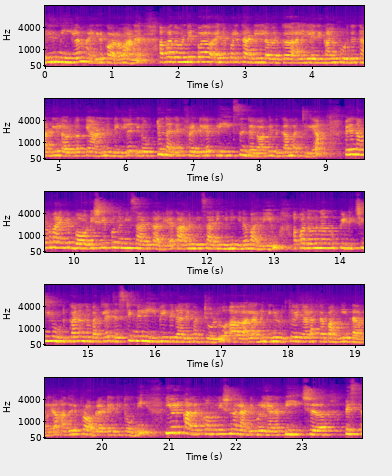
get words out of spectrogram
ഇതിന് നീളം ഭയങ്കര കുറവാണ്. അപ്പൊ അതുകൊണ്ട് ഇപ്പോൾ എന്നെ പോലെ തടിയുള്ളവർക്ക് അല്ലെങ്കിൽ എന്നെക്കാളും കൂടുതൽ തടിയുള്ളവർക്കൊക്കെ ആണെന്നുണ്ടെങ്കിൽ ഇത് ഒട്ടും തന്നെ ഫ്രണ്ടിലെ പ്ലീറ്റ്സ് ഉണ്ടല്ലോ അത് എടുക്കാൻ പറ്റില്ല. പിന്നെ നമുക്ക് ഭയങ്കര ബോഡി ഷേപ്പ് ഒന്നും ഈ സാരി തരില്ല. കാരണം ഈ സാരി ഇങ്ങനെ ഇങ്ങനെ വലിയും. അപ്പൊ അതുകൊണ്ട് നമുക്ക് പിടിച്ചിങ്ങനെ ഉടുക്കാനൊന്നും പറ്റില്ല. ജസ്റ്റ് ഇങ്ങനെ ലീവ് ചെയ്തിടാനേ പറ്റുള്ളൂ. അല്ലാതെ ഇങ്ങനെ എടുത്തു കഴിഞ്ഞാൽ അത്ര ഭംഗി ഉണ്ടാവില്ല. അതൊരു പ്രോബ്ലം ആയിട്ട് എനിക്ക് തോന്നി. ഈ ഒരു കളർ കോമ്പിനേഷൻ നല്ല അടിപൊളിയാണ്. പീച്ച് പിസ്ത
